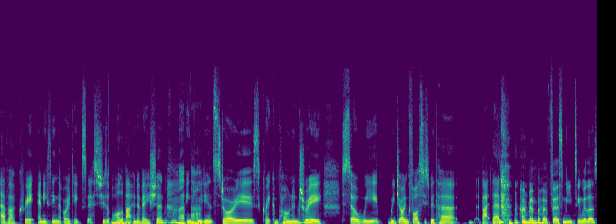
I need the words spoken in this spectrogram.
ever create anything that already exists. She's all mm-hmm. about innovation mm-hmm. that. ingredient stories, great componentry. So we we joined forces with her back then. I mm-hmm. remember her first meeting with us.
